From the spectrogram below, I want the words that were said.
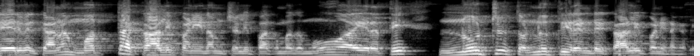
தேர்விற்கான மொத்த காலி பணியிடம் சொல்லி பார்க்கும்போது மூவாயிரத்தி நூற்று தொண்ணூத்தி ரெண்டு காலி பணியிடங்கள்.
